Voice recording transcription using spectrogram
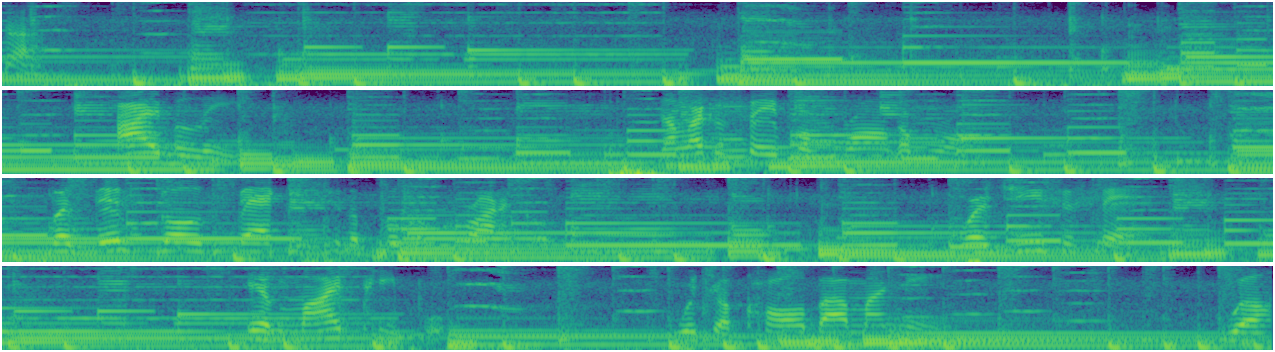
stuff. I believe. Now, like I say, if I'm wrong, I'm wrong. But this goes back into the book of Chronicles, where Jesus said, If my people, which are called by my name, will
